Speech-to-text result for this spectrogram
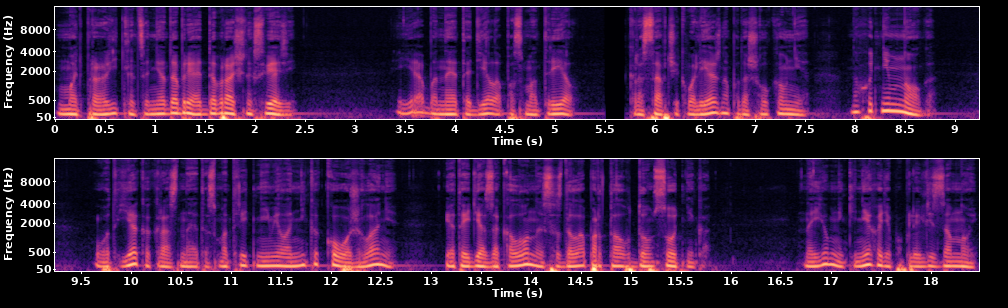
«Мать-прародительница не одобряет добрачных связей». «Я бы на это дело посмотрел». Красавчик вальяжно подошел ко мне. «Но хоть немного». Вот я как раз на это смотреть не имела никакого желания, и, отойдя за колонны, создала портал в дом сотника — Наемники нехотя поплелись за мной,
